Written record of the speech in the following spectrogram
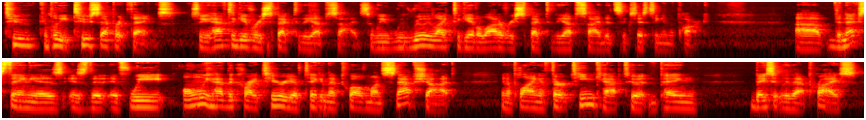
two completely two separate things. So you have to give respect to the upside. So we, we really like to give a lot of respect to the upside that's existing in the park. Uh, the next thing is is that if we only had the criteria of taking that 12 month snapshot and applying a 13 cap to it and paying basically that price,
